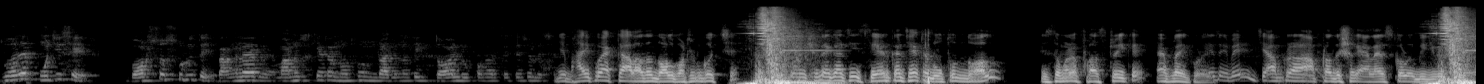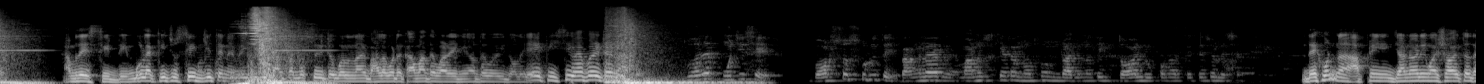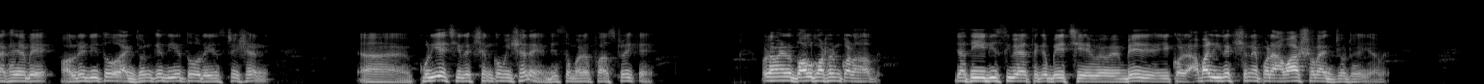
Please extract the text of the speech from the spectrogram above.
দু হাজার পঁচিশের বর্ষ শুরুতেই বাংলার মানুষকে একটা নতুন রাজনৈতিক দল উপহার পেতে চলেছে। যে ভাইপো একটা আলাদা দল গঠন করছে। কমিশনের কাছে সিআর কাছে একটা নতুন দল ডিসেম্বরের ফার্স্ট উইকে অ্যাপ্লাই করে দেবে যে আমরা আপনাদের সঙ্গে অ্যালায়েন্স করব বিজেপি আমাদের সিট দিন। বলে কিছু সিট জিতে নেবে। তারপরে সুইটেবল নয় ভালো করে কামাতে পারেনি অথবা ওই দলে এই পিসি ব্যাপার এটা না। দু হাজার পঁচিশের বর্ষ শুরুতেই বাংলার মানুষকে একটা নতুন রাজনৈতিক দল উপহার পেতে চলেছে। দেখুন না, আপনি জানুয়ারি মাসে হয়তো দেখা যাবে অলরেডি তো একজনকে দিয়ে তো রেজিস্ট্রেশন করিয়েছে ইলেকশন কমিশনে ডিসেম্বরের ফার্স্ট উইকে ওরকম একটা দল গঠন করা হবে, যাতে ইডিসিবিআই থেকে বেছে করে, আবার ইলেকশনের পরে আবার সব একজোট হয়ে যাবে।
